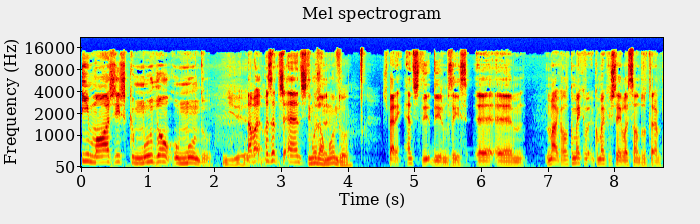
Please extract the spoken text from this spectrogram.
emojis que mudam o mundo. Yeah. Não, mas, antes, antes de Muda o mundo? Esperem, antes de, de irmos a isso, eh, eh, Michael, como é, que, como é que isto é a eleição do Trump?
